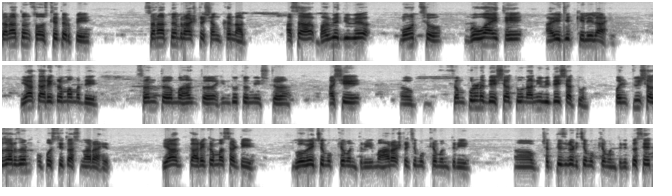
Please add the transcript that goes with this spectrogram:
सनातन संस्थेतर्फे सनातन राष्ट्र शंखनाद असा भव्य दिव्य महोत्सव गोवा येथे आयोजित केलेला आहे. या कार्यक्रमामध्ये संत महंत हिंदुत्वनिष्ठ असे संपूर्ण देशातून आणि विदेशातून पंचवीस हजार जण उपस्थित असणार आहेत. या कार्यक्रमासाठी गोव्याचे मुख्यमंत्री महाराष्ट्राचे मुख्यमंत्री छत्तीसगडचे मुख्यमंत्री तसेच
